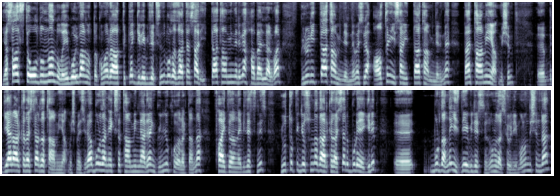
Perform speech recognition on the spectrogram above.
Yasal site olduğundan dolayı golvar.com'a rahatlıkla girebilirsiniz. Burada zaten sadece iddia tahminleri ve haberler var. Günün iddia tahminlerinde mesela 6 Nisan iddia tahminlerinde ben tahmin yapmışım. Ee, diğer arkadaşlar da tahmin yapmış mesela. Buradan ekstra tahminlerden günlük olaraktan da faydalanabilirsiniz. YouTube videosunda da arkadaşlar buraya girip e, buradan da izleyebilirsiniz. Onu da söyleyeyim. Onun dışında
